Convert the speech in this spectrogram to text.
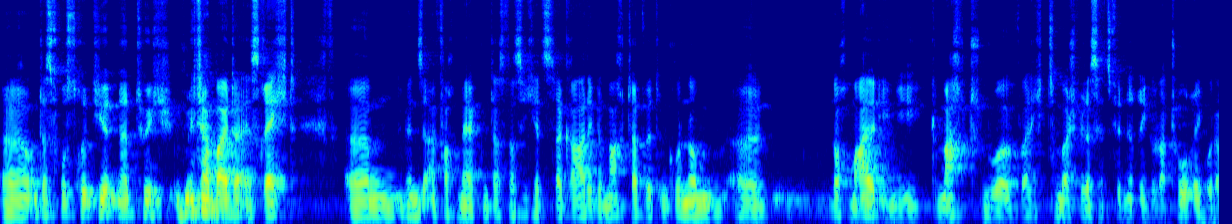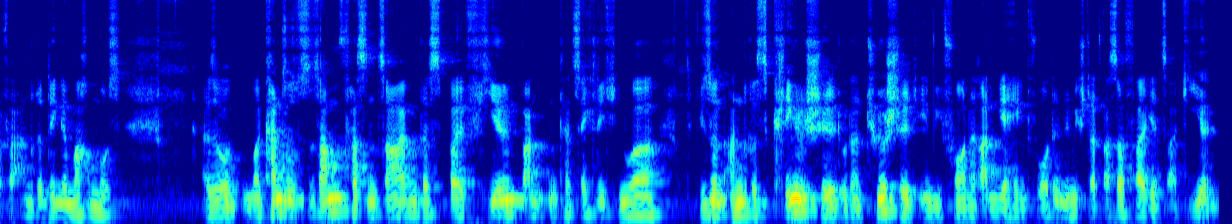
Äh, und das frustriert natürlich Mitarbeiter erst recht, ähm, wenn sie einfach merken, das, was ich jetzt da gerade gemacht habe, wird im Grunde genommen äh, nochmal irgendwie gemacht, nur weil ich zum Beispiel das jetzt für eine Regulatorik oder für andere Dinge machen muss. Also man kann so zusammenfassend sagen, dass bei vielen Banken tatsächlich nur wie so ein anderes Klingelschild oder ein Türschild irgendwie vorne rangehängt wurde, nämlich statt Wasserfall jetzt agil.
